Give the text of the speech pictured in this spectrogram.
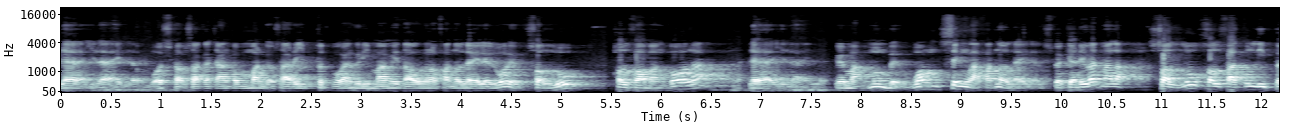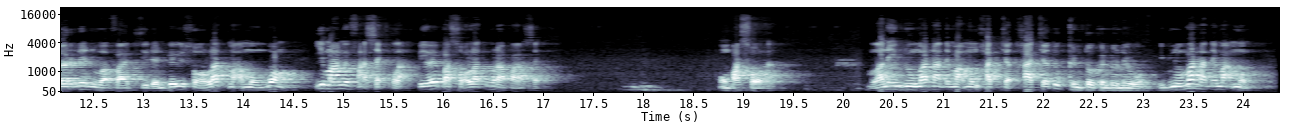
la ilaha illallah. Gak usah kecangkeman, gak usah ribet. Wong imam tahu ngelafadzno la ilaha illallah. Solu khalfa mangkola la ilaha illallah. Kowe makmum mbek wong sing lafadzno la ilaha. Sebagian riwayat malah sallu khalfatul libarin wa fajirin. Kowe salat makmum wong imame fasik lah. Piye pas salat ora fasik. Wong pas salat. Mulane Ibnu Umar nanti makmum hajat. Hajat tuh gendo-gendone wong. Ibnu Umar nanti makmum.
